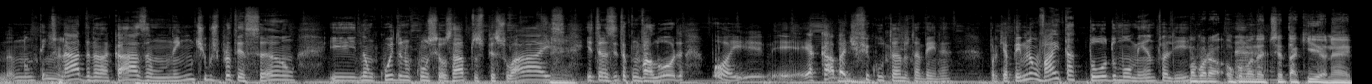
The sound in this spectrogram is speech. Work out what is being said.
não tem nada na casa, um- nenhum tipo de proteção e não cuida no- com seus hábitos pessoais e transita com valor. Pô, e, e acaba dificultando também, né? Porque a PM não vai estar todo momento ali. Agora, o comandante, você está aqui, né?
